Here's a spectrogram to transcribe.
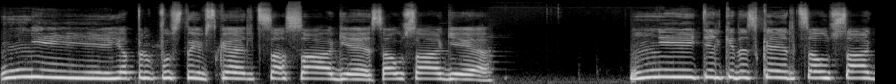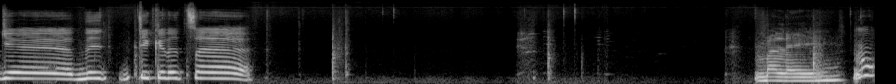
Ні, я пропустив скельт Сасагі, Саусагі. Ні, тільки не скельт Саусагі, не, тільки не це. Блін. Ну,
